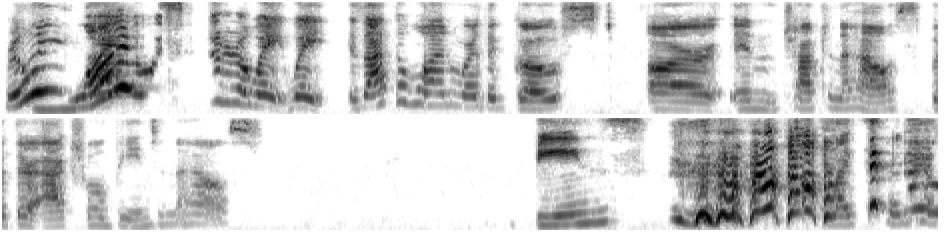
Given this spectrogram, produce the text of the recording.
Really? What? No, no, no. Wait, wait. Is that the one where the ghosts are in trapped in the house, but they're actual beings in the house, Beans, like pinto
